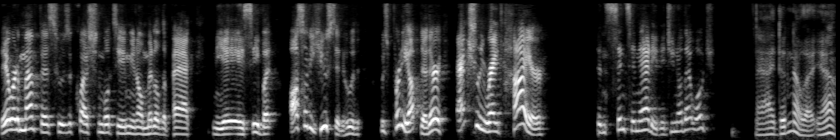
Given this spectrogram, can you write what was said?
they were to Memphis, who's a questionable team, you know, middle of the pack in the AAC, but also to Houston, who who's pretty up there. They're actually ranked higher than Cincinnati. Did you know that, Woj? Yeah, I didn't know that. Yeah,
